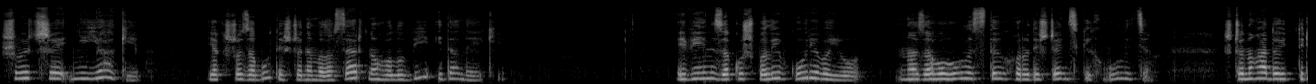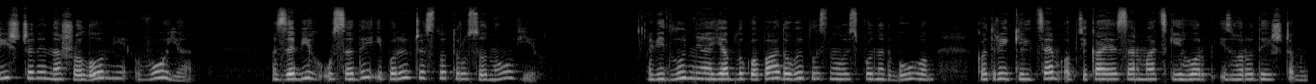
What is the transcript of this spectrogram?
швидше ніякі, якщо забути, що немилосердно голубі і далекі. Він закушпелив курявою на загогулистих городищенських вулицях, що нагадують тріщини на шоломі воя, забіг у сади і поривчасто трусонув їх. Відлуння яблукопаду виплеснулось понад Бугом, котрий кільцем обтікає сарматський горб із городищами.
